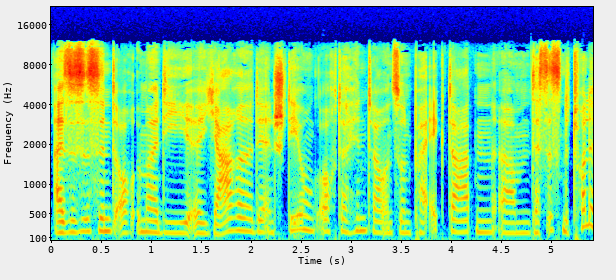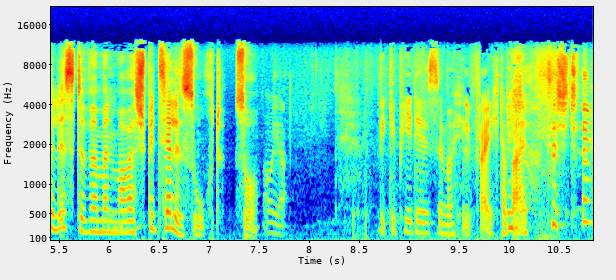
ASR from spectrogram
Also es sind auch immer die äh, Jahre der Entstehung auch dahinter und so ein paar Eckdaten. Ähm, das ist eine tolle Liste, wenn man mal was Spezielles sucht. So. Oh ja. Wikipedia ist immer hilfreich dabei. Ja, das stimmt.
